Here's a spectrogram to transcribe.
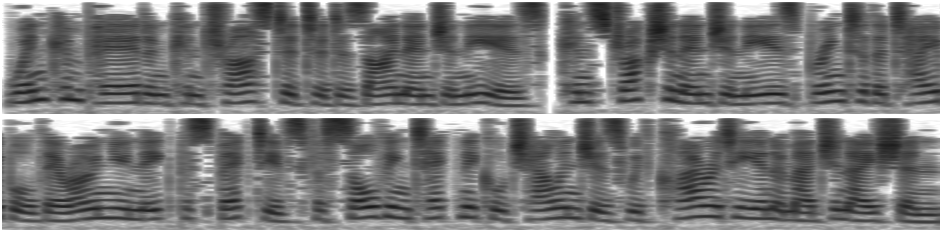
When compared and contrasted to design engineers, construction engineers bring to the table their own unique perspectives for solving technical challenges with clarity and imagination.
